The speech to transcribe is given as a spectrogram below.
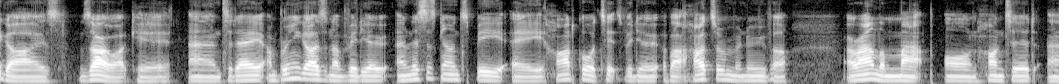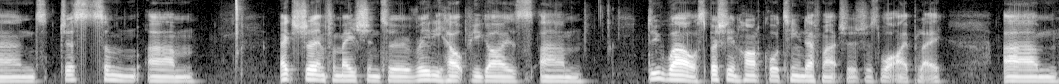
guys, Zoroark here, and today I'm bringing you guys another video, and this is going to be a hardcore tips video about how to maneuver around the map on Hunted, and just some um, extra information to really help you guys um, do well, especially in hardcore team deathmatch, which is what I play. Um,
